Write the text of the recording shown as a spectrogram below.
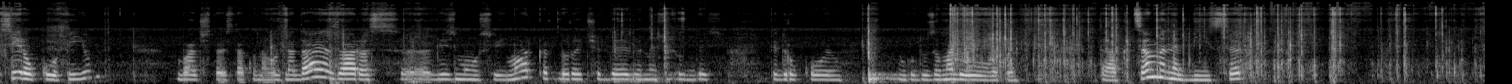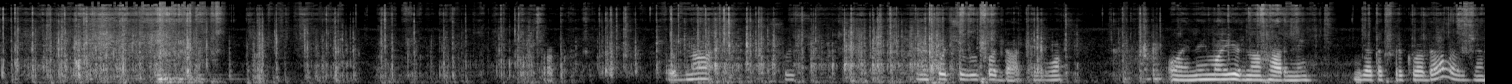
сірокопію. Бачите, ось так вона виглядає. Зараз е, візьму свій маркер, до речі, де він ось тут десь під рукою. Буду замальовувати. Так, це в мене бісер. Одна щось не хоче випадати. О. Ой, неймовірно гарний Я так прикладала вже.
